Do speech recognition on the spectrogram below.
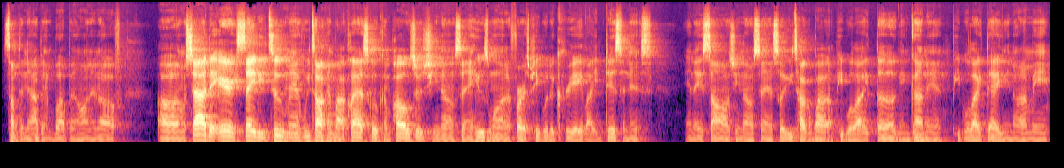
something that I've been bumping on and off. Um, shout out to Erik Satie too, man. If we talking about classical composers, you know what I'm saying? He was one of the first people to create like dissonance in their songs, you know what I'm saying? So you talk about people like Thug and Gunna people like that, you know what I mean?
